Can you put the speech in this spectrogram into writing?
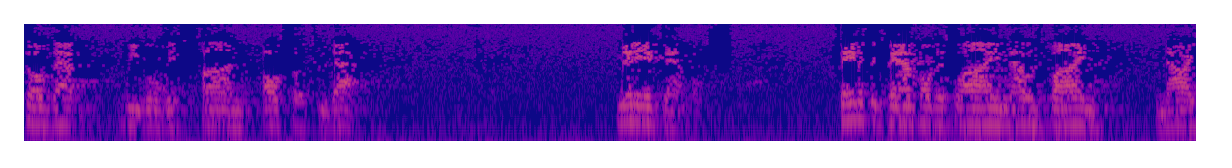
so that we will respond also to that. Many examples. Famous example, this line, I was blind, now I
